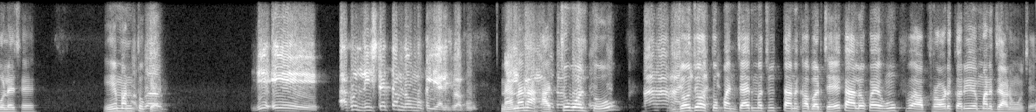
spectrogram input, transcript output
બોલે છે? એ મને તું કે. જે એ આખું લિસ્ટ જ તમને મોકલી આલીશ બાપુ. ના ના ના સાચું બોલતું જો જો તું પંચાયત પંચાયતમાં છું તને ખબર છે કે આ લોકોએ હું ફ્રોડ કર્યું એ મને જાણવું છે.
